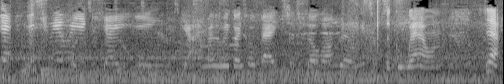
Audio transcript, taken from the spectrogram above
Yeah, it's really exciting. Yeah, and by the way guys, her bag's just so long that it the ground. Yeah.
